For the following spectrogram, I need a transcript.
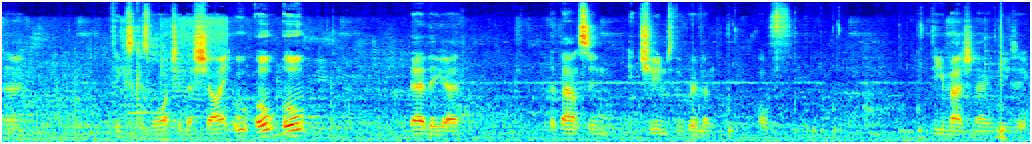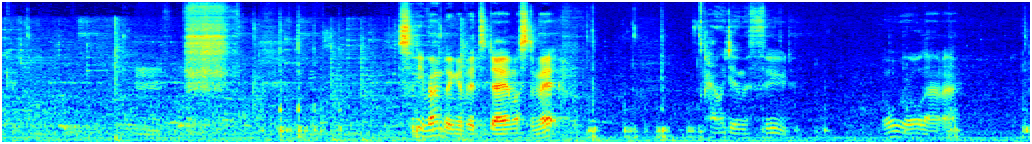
No. I think it's because we're watching the shy. Oh, oh, oh! There they go. They're bouncing in tune to the rhythm of the imaginary music. Hmm. Silly rambling a bit today, I must admit. We doing with food? Oh, we're all out now.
